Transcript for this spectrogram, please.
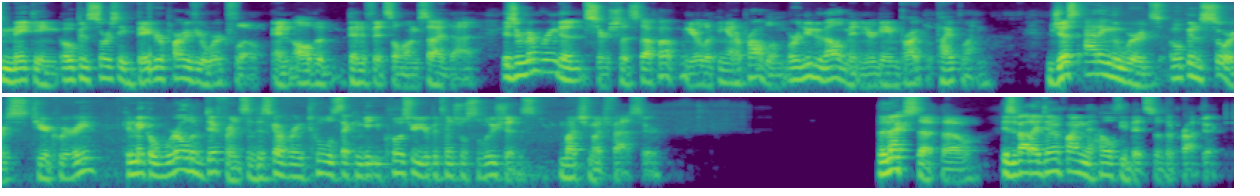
to making open source a bigger part of your workflow and all the benefits alongside that is remembering to search that stuff up when you're looking at a problem or a new development in your game pipeline. Just adding the words open source to your query can make a world of difference in discovering tools that can get you closer to your potential solutions much, much faster. The next step, though, is about identifying the healthy bits of the project.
